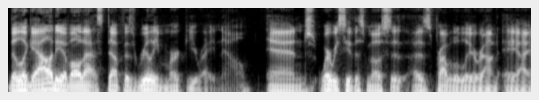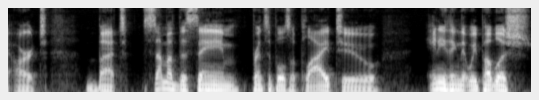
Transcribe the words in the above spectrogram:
The legality of all that stuff is really murky right now. And where we see this most is, is probably around AI art. But some of the same principles apply to anything that we publish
